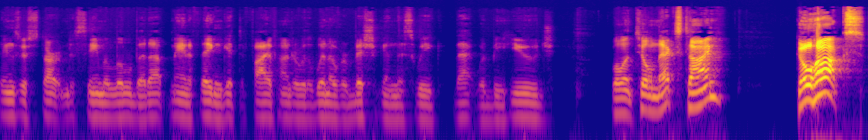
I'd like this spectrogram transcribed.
things are starting to seem a little bit up. Man, if they can get to 500 with a win over Michigan this week, that would be huge. Well, until next time, go Hawks!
